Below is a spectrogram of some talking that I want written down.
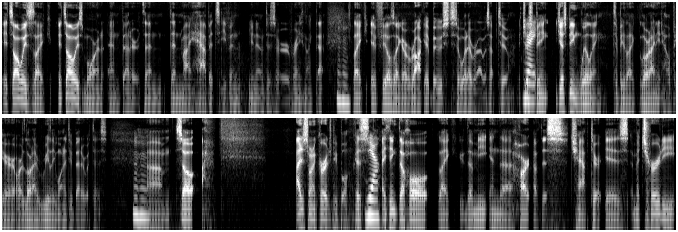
It's always like it's always more and, and better than than my habits even you know deserve or anything like that hmm like it feels like a rocket boost to whatever I was up to. Just Right. being just being willing to be like, Lord, I need help here, or Lord, I really want to do better with this. hmm Um, so I just want to encourage people because Yeah. I think the whole like the meat and the heart of this chapter is maturity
